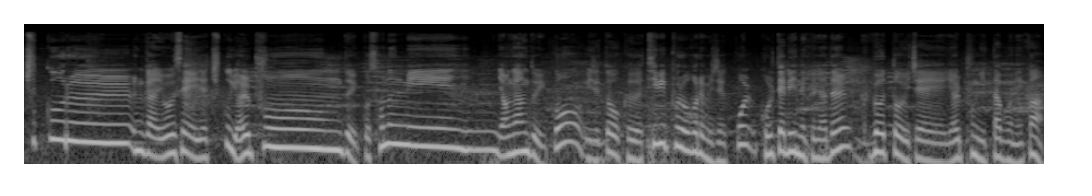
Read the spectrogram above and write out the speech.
축구를 그러니까 요새 이제 축구 열풍도 있고 손흥민 영향도 있고 이제 또 그 TV 프로그램 이제 골, 골 때리는 그녀들 그것도 이제 열풍이 있다 보니까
